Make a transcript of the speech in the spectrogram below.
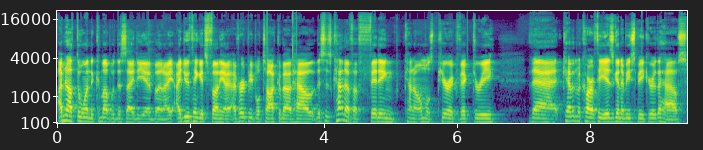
I'm not the one to come up with this idea, but I, I do think it's funny. I, I've heard people talk about how this is kind of a fitting, kind of almost Pyrrhic victory that Kevin McCarthy is going to be Speaker of the House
